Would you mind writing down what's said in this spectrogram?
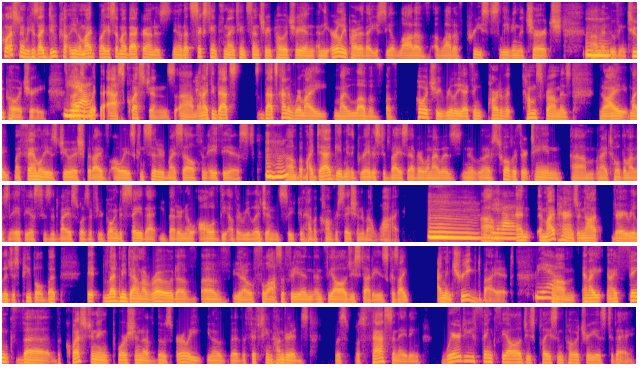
question because I do, you know, my like I said, my background is you know that 16th to 19th century poetry, and and the early part of that, you see a lot of a lot of priests leaving the church um, mm-hmm. and moving to poetry yeah. Uh, as a way to ask questions, um, and I think that's that's kind of where my my love of of poetry really i think part of it comes from is you know i my my family is jewish but i've always considered myself an atheist. Mm-hmm. um, but my dad gave me the greatest advice ever when i was you know when i was 12 or 13 um, and i told him i was an atheist. His advice was if you're going to say that you better know all of the other religions so you can have a conversation about why. Mm, um, yeah. and and my parents are not very religious people but it led me down a road of of you know philosophy and, and theology studies because i I'm intrigued by it. Yeah. Um, and I and I think the the questioning portion of those early, you know, the the 1500s was was fascinating. Where do you think theology's place in poetry is today?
